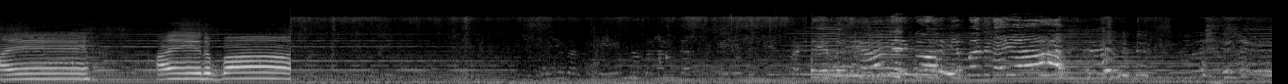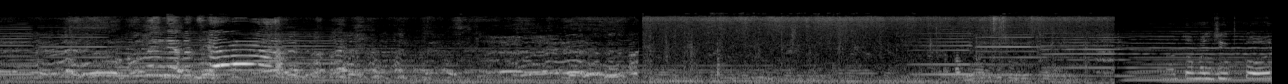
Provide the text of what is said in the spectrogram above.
ਹਾਏ ਹਾਏ, ਰੱਬਾ। ਮੇਰੇ ਬੱਚਿਆ ਮੈਂ ਕਮਲਜੀਤ ਕੌਰ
